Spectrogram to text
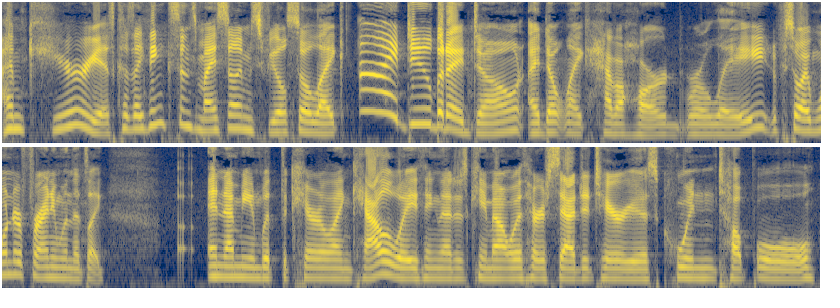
i'm curious because i think since my stelliums feel so like i do but i don't i don't like have a hard relate so i wonder for anyone that's like uh, and i mean with the caroline calloway thing that just came out with her sagittarius quintuple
